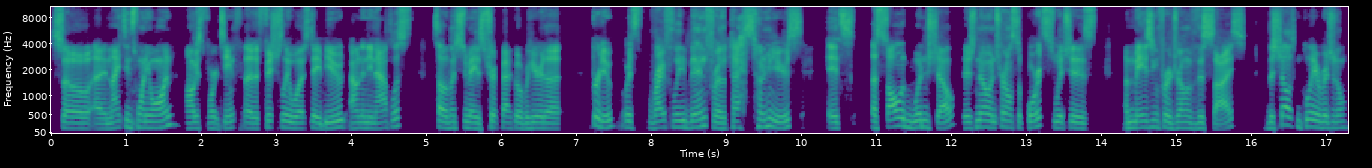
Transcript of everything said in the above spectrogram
So uh, in 1921, August 14th, that officially was debuted out in Indianapolis. So eventually made his trip back over here to Purdue, where it's rightfully been for the past 100 years. It's a solid wooden shell. There's no internal supports, which is amazing for a drum of this size. The shell is completely original,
